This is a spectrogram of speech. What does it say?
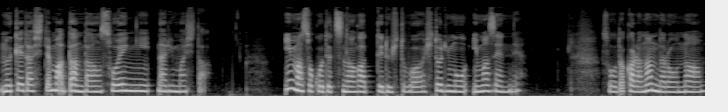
抜け出して、まあだんだん疎遠になりました。今そこで繋がってる人は一人もいませんね。そう、だからなんだろうな、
